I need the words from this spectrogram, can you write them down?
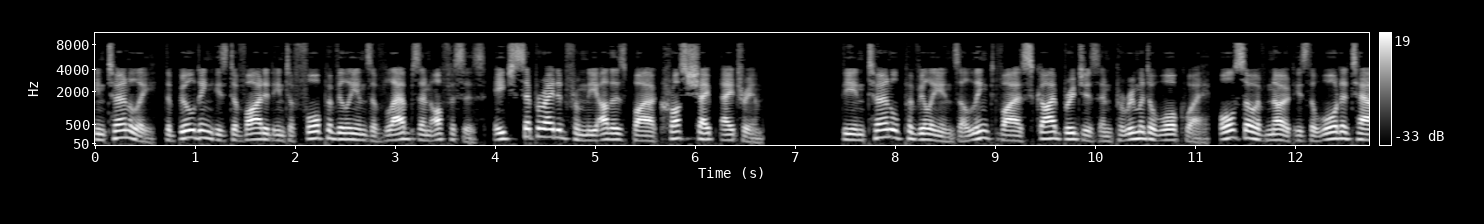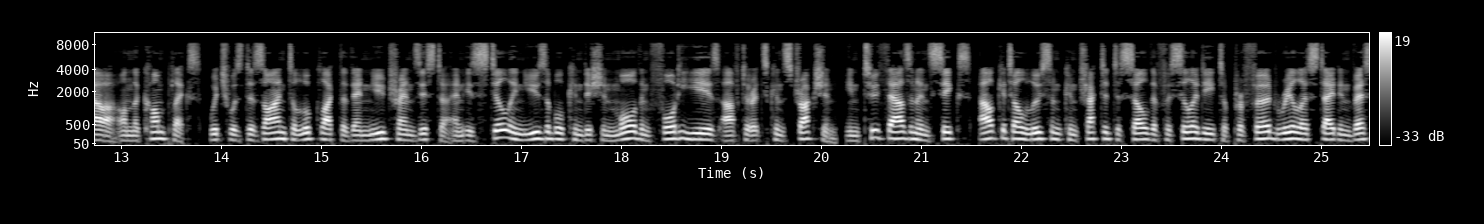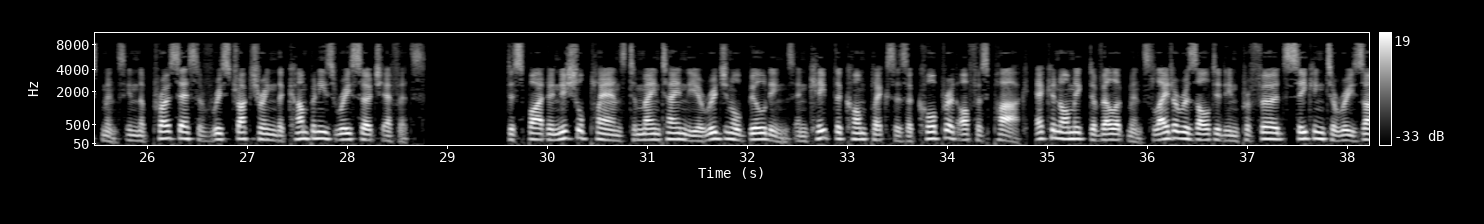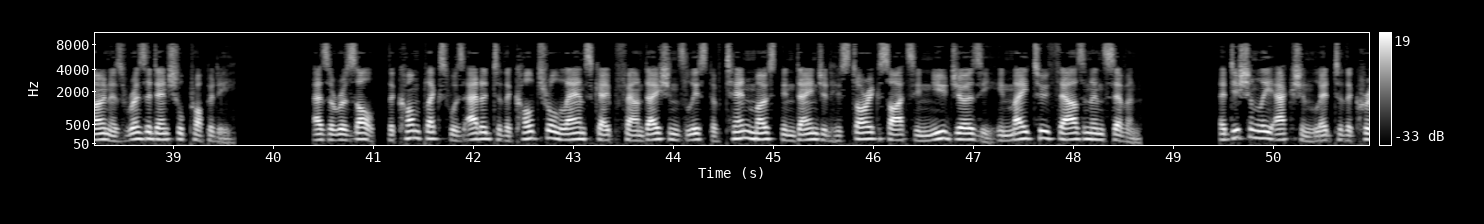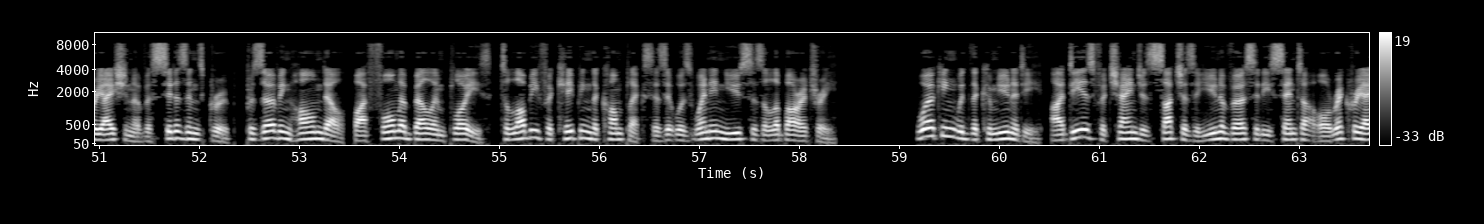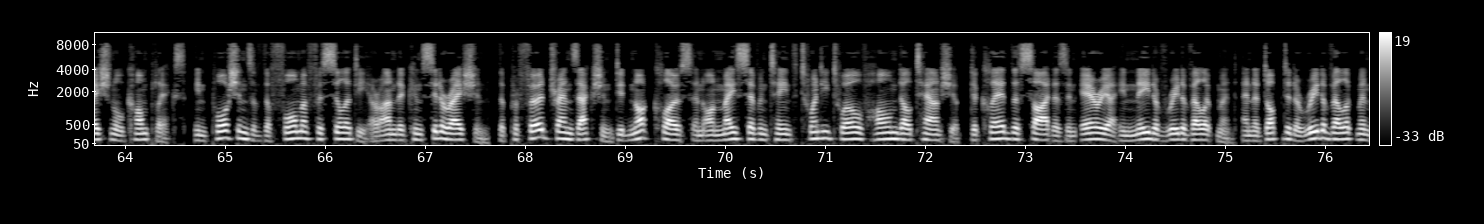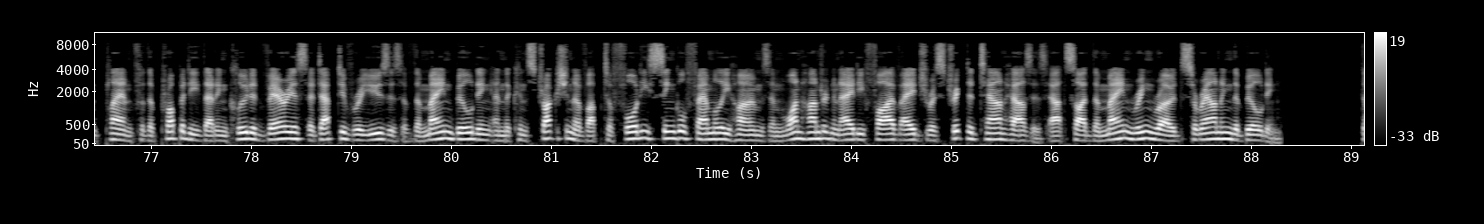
Internally, the building is divided into four pavilions of labs and offices, each separated from the others by a cross-shaped atrium. The internal pavilions are linked via sky bridges and perimeter walkway. Also of note is the water tower on the complex, which was designed to look like the then new transistor and is still in usable condition more than 40 years after its construction. In 2006, Alcatel Lucent contracted to sell the facility to Preferred Real Estate Investments in the process of restructuring the company's research efforts. Despite initial plans to maintain the original buildings and keep the complex as a corporate office park, economic developments later resulted in Preferred seeking to rezone as residential property. As a result, the complex was added to the Cultural Landscape Foundation's list of 10 most endangered historic sites in New Jersey in May 2007. Additionally action led to the creation of a citizens group, Preserving Holmdel, by former Bell employees, to lobby for keeping the complex as it was when in use as a laboratory. Working with the community, ideas for changes such as a university center or recreational complex in portions of the former facility are under consideration. The preferred transaction did not close, and on May 17, 2012, Holmdel Township declared the site as an area in need of redevelopment and adopted a redevelopment plan for the property that included various adaptive reuses of the main building and the construction of up to 40 single-family homes and 185 age-restricted townhouses outside the main ring road surrounding the building.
